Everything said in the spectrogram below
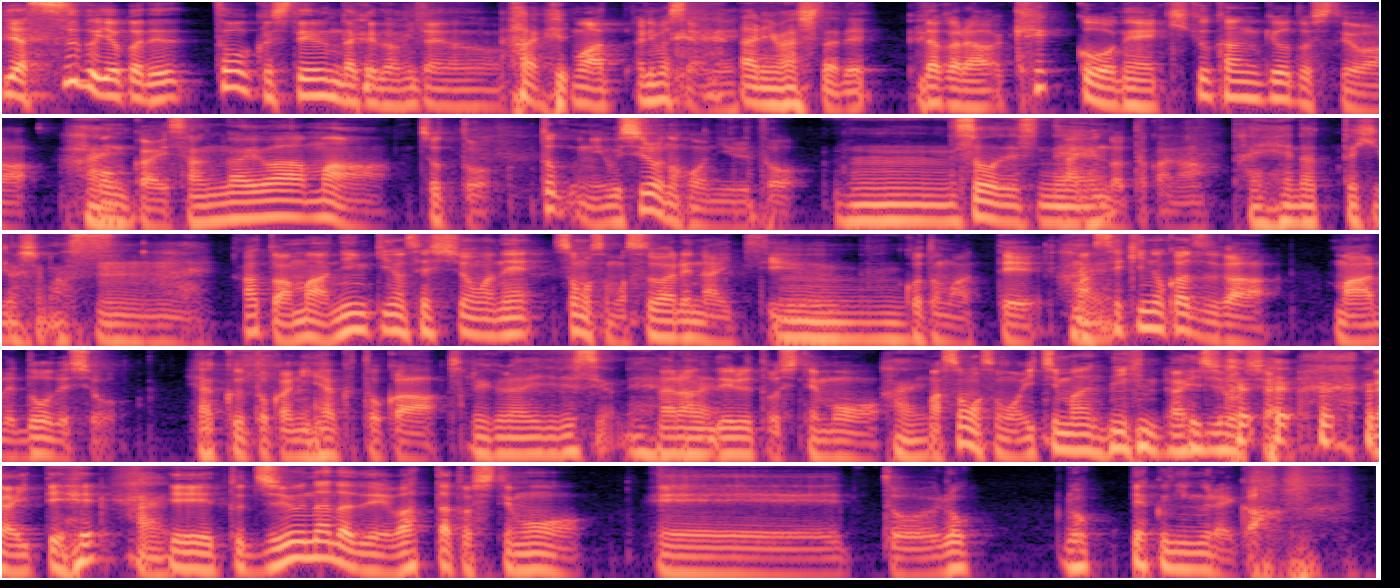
いや、すぐ横でトークしてるんだけど、みたいなのはいもあありましたよね。ありましたね。だから結構ね、聞く環境としては、はい今回3階はまあ、ちょっと、特に後ろの方にいるとうーん、そうですね。大変だったかな。大変だった気がします。うんあとはまあ人気のセッションはね、そもそも座れないっていうこともあって、はいまあ席の数が、まああれどうでしょう。100とか200とかそれぐらいですよね。る。並んでるとしても、はいまあそもそも1万人来場者がいて、はい。えっと、17で割ったとしても、えーっと、ろ600人ぐらいか。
